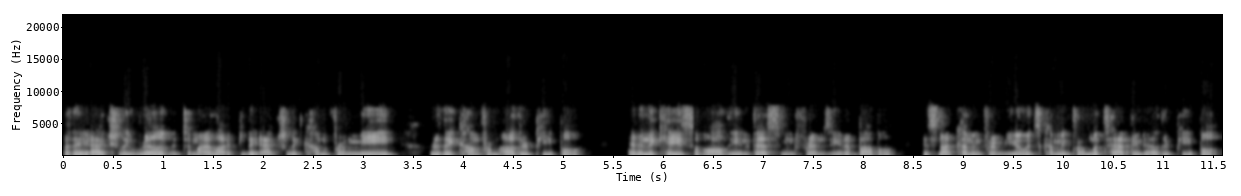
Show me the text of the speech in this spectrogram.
are they actually relevant to my life? Do they actually come from me or do they come from other people? And in the case of all the investment frenzy in a bubble, it's not coming from you, it's coming from what's happening to other people.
